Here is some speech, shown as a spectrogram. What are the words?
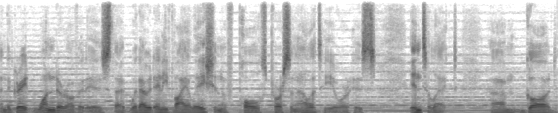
And the great wonder of it is that without any violation of Paul's personality or his intellect, um, God,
